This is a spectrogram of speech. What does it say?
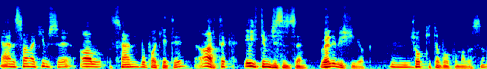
Yani sana kimse al sen bu paketi artık eğitimcisin sen. Böyle bir şey yok. Çok kitap okumalısın.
